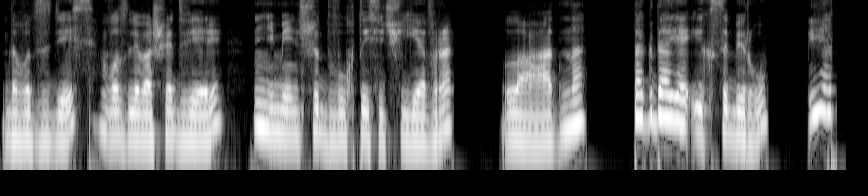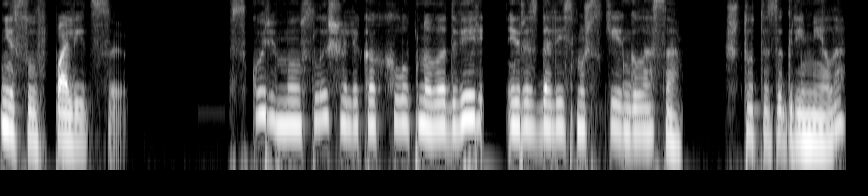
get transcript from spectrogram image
Да вот здесь, возле вашей двери, не меньше двух тысяч евро. Ладно, тогда я их соберу и отнесу в полицию. Вскоре мы услышали, как хлопнула дверь, и раздались мужские голоса. Что-то загремело,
